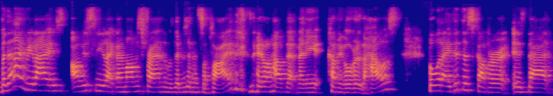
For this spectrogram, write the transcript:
But then I realized, obviously, like my mom's friend was limited in supply because they don't have that many coming over to the house. But what I did discover is that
